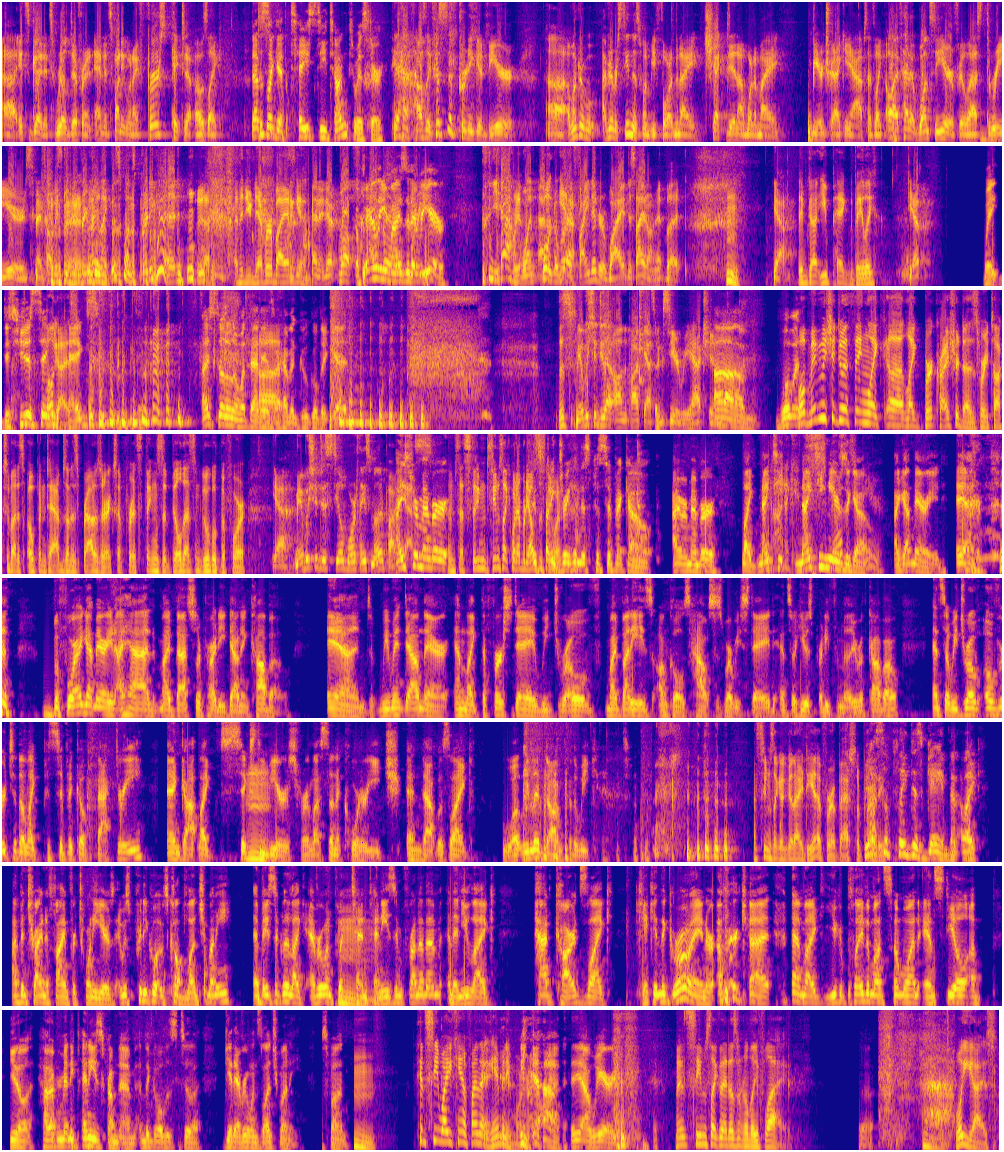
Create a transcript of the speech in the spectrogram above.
Uh, it's good. It's real different, and it's funny when I first picked it up, I was like, that's This like a tasty tongue twister Yeah, I was like, this is a pretty good beer. Uh, I wonder, I've never seen this one before. And then I checked in on one of my beer tracking apps. I was like, oh, I've had it once a year for the last three years. And I've always been every day like, this one's pretty good. Yeah. and then you never buy it again. And I never, well, apparently he don't buys it every year yeah, one, I Well, don't know where yeah. I find it or why I decide on it, but yeah, They've got you pegged, Bailey. yep. wait did you just say Well, guys. pegs i still don't know what that is Uh, i haven't googled it yet This Maybe we should do that on the podcast so we can see your reaction. um what was well, maybe we should do a thing like uh, like Bert Kreischer does, where he talks about his open tabs on his browser, except for it's things that Bill hasn't Googled before. yeah, maybe we should just steal more things from other podcasts. i just remember And that seems, seems like what everybody else it's is funny doing. drinking this Pacifico. I remember like 19, I can 19 years ago, beer. I got married. And before I got married, I had my bachelor party down in Cabo. And we went down there, and like the first day, we drove. My buddy's uncle's house is where we stayed, and so he was pretty familiar with Cabo. And so we drove over to the like Pacifico factory, and got like 60 Mm. beers for less than a quarter each. And that was like what we lived on for the weekend. That seems like a good idea for a bachelor party. We also played this game that like I've been trying to find for 20 years. It was pretty cool. It was called Lunch Money. And basically like everyone put Hmm. 10 pennies in front of them and then you like had cards like kick in the groin or uppercut and like you could play them on someone and steal a you know however many pennies from them and the goal was to get everyone's lunch money. It's fun. Hmm. I can see why you can't find that game anymore. Yeah. Yeah, weird. it seems like that doesn't really fly. Yeah. well, you guys,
